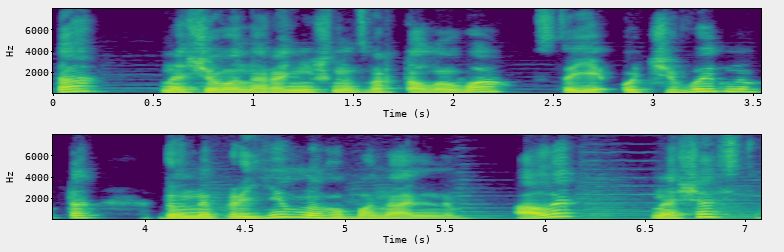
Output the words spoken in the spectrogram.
Та, на що вона раніше не звертала увагу, стає очевидним та до неприємного банальним. Але, на щастя,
